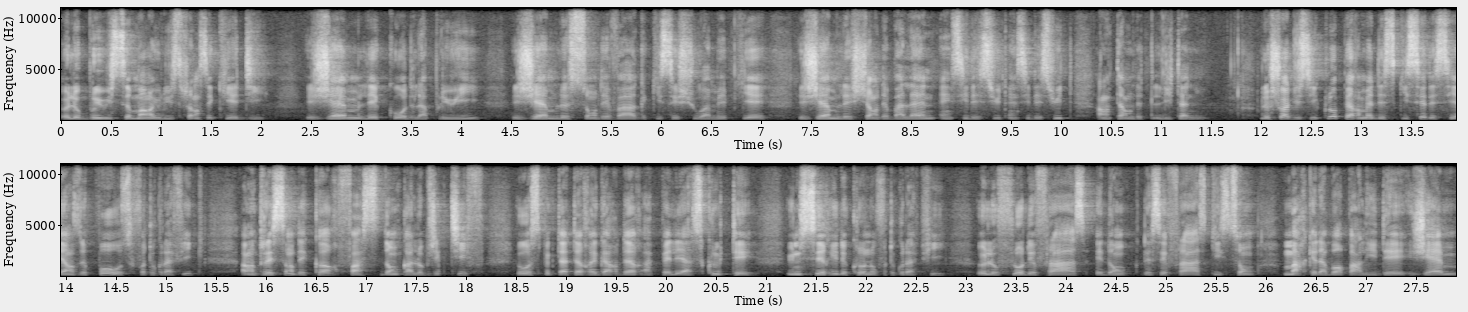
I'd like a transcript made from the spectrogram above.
et le bruissement illustrant ce qui est dit. J'aime l'écho de la pluie, j'aime le son des vagues qui s'échouent à mes pieds, j'aime les chants des baleines, ainsi de suite, ainsi de suite, en termes de litanie. Le choix du cyclo permet d'esquisser des séances de pause photographiques en dressant des corps face donc à l'objectif et aux spectateurs regardeurs appelés à scruter une série de chronophotographies et le flot de phrases et donc de ces phrases qui sont marquées d'abord par l'idée j'aime,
